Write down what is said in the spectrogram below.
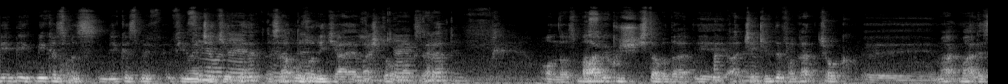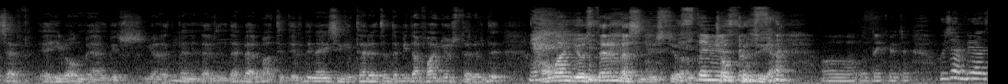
bir, bir, bir kısmı bir kısmı filme Sinemada çekildi. evet, Mesela evet, uzun evet. hikaye Uzun başta hikaye, olmak üzere. evet, Ondan sonra Mavi Kuş kitabı da e, çekildi fakat çok e, ma- maalesef ehil olmayan bir yönetmenin elinde berbat edildi. Neyse ki TRT'de bir defa gösterildi. Aman gösterilmesini istiyorum. Çok kötü ya. O, o da kötü. Hocam biraz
